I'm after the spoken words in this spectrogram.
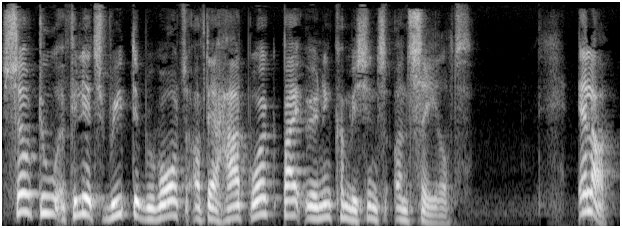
so do affiliates reap the rewards of their hard work by earning commissions on sales. Eller,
